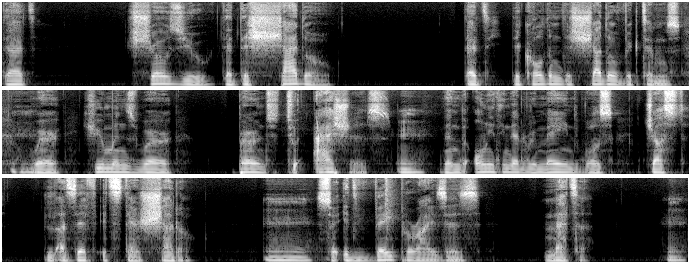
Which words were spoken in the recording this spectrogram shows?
that shows you that the shadow that they call them the shadow victims, mm-hmm. where humans were burned to ashes, mm. then the only thing that remained was just as if it's their shadow. Mm. So it vaporizes matter. Mm.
